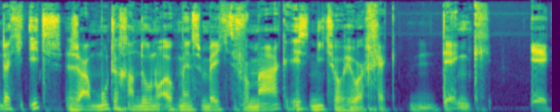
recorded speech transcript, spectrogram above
Dat je iets zou moeten gaan doen om ook mensen een beetje te vermaken, is niet zo heel erg gek, denk ik.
